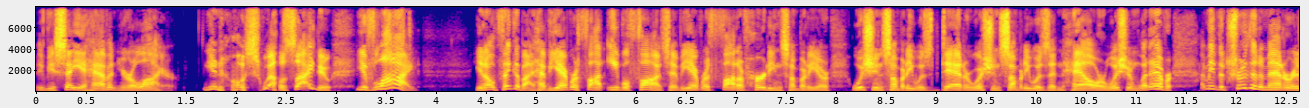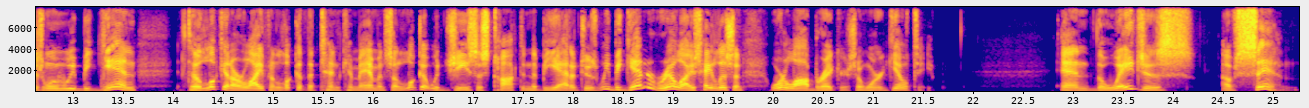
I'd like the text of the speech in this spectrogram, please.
If you say you haven't, you're a liar. You know as well as I do. You've lied. You know, think about it. Have you ever thought evil thoughts? Have you ever thought of hurting somebody or wishing somebody was dead or wishing somebody was in hell or wishing whatever? I mean, the truth of the matter is when we begin to look at our life and look at the Ten Commandments and look at what Jesus talked in the Beatitudes, we begin to realize, hey, listen, we're lawbreakers and we're guilty. And the wages of sin,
